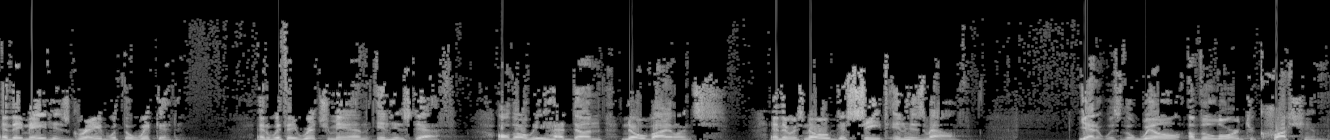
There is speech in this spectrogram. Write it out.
And they made his grave with the wicked and with a rich man in his death, although he had done no violence and there was no deceit in his mouth. Yet it was the will of the Lord to crush him.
